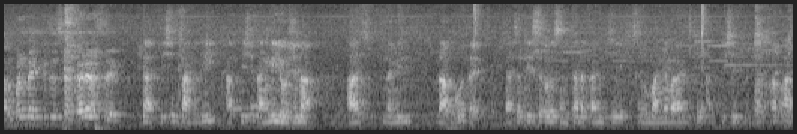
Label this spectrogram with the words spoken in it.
अर्बन बँकेचं सहकार्य असेल अतिशय चांगली अतिशय चांगली योजना आज नवीन राबवत आहे. त्यासाठी सर्व संचालकांचे सर्व मान्यवरांचे अतिशय आभार.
